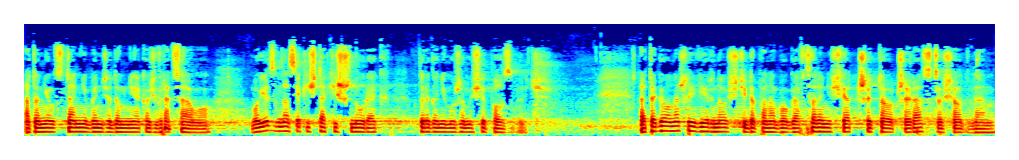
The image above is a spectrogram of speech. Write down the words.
a to nieustannie będzie do mnie jakoś wracało, bo jest w nas jakiś taki sznurek, którego nie możemy się pozbyć. Dlatego o naszej wierności do Pana Boga wcale nie świadczy to, czy raz coś oddam,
